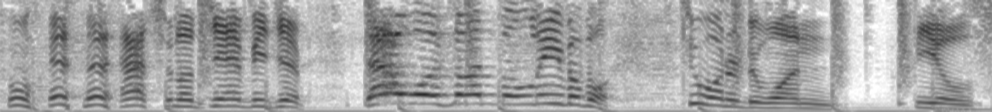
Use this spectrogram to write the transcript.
to win the national championship. That was unbelievable. 200 to 1 feels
